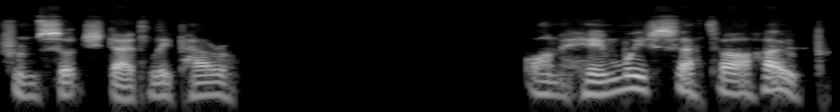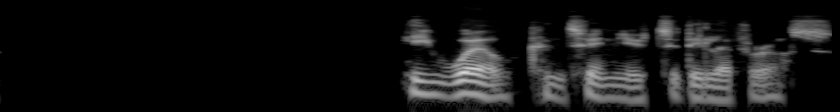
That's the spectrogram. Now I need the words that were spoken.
from such deadly peril. On him we've set our hope. He will continue to deliver us.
